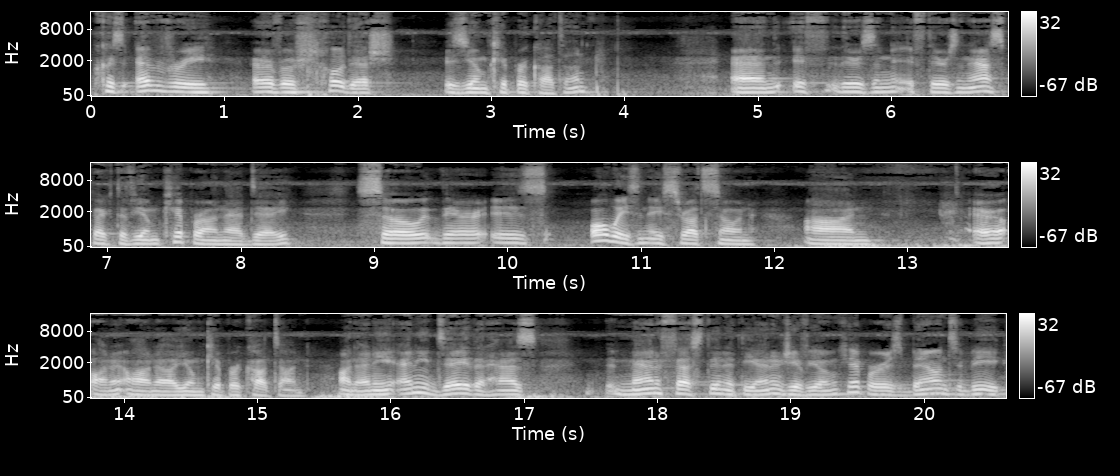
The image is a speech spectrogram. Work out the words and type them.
because every Erev Rosh Chodesh is Yom Kippur Katan, and if there's an if there's an aspect of Yom Kippur on that day, so there is always an Eis Ratzon on on on uh, Yom Kippur Katan. On any any day that has manifest in it the energy of Yom Kippur is bound to be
